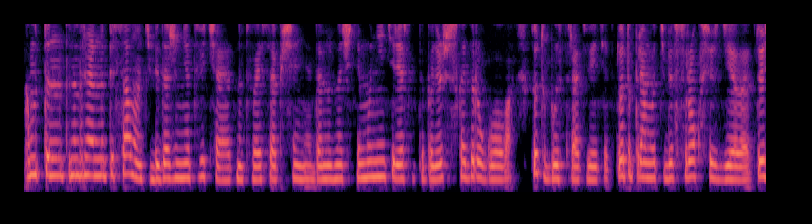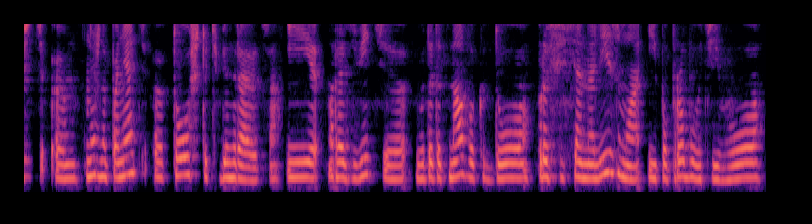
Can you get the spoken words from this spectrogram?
кому-то, например, написал, он тебе даже не отвечает на твои сообщения, да, ну значит ему неинтересно, ты пойдешь искать другого. Кто-то быстро ответит, кто-то прям вот тебе в срок все сделает. То есть э, нужно понять э, то, что тебе нравится, и развить э, вот этот навык до профессионализма и попробовать его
